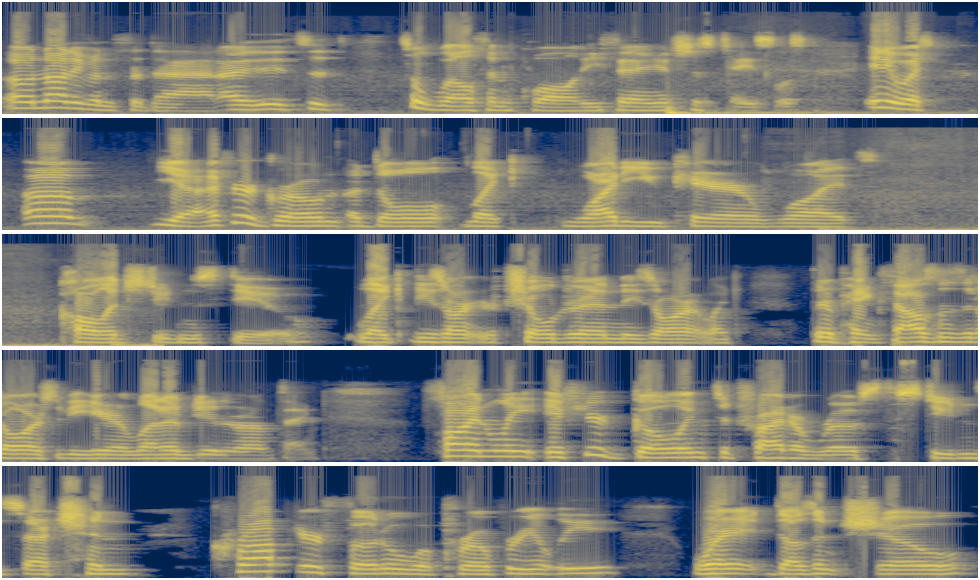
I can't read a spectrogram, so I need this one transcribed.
Oh, not even for that. I, it's a it's a wealth inequality thing. It's just tasteless. Anyways, um, yeah, if you're a grown adult, like, why do you care what college students do? Like, these aren't your children. These aren't like they're paying thousands of dollars to be here. Let them do their own thing. Finally, if you're going to try to roast the student section, crop your photo appropriately where it doesn't show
